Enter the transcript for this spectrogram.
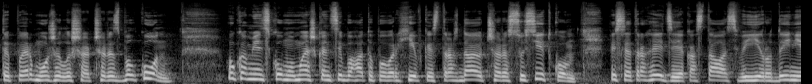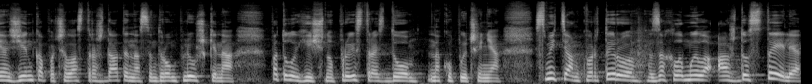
тепер може лише через балкон. У Кам'янському мешканці багатоповерхівки страждають через сусідку. Після трагедії, яка сталася в її родині, жінка почала страждати на синдром Плюшкіна, патологічну пристрасть до накопичення. Сміттям квартиру захламила аж до стелі,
